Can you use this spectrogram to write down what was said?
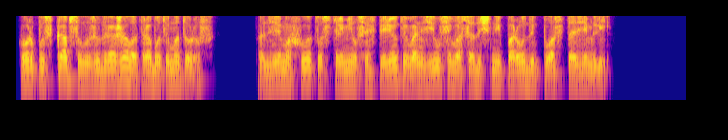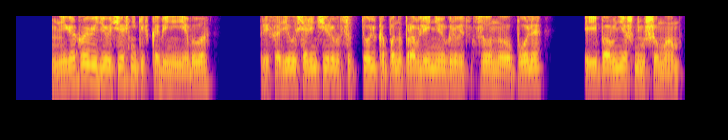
Корпус капсулы задрожал от работы моторов. Подземоход устремился вперед и вонзился в осадочные породы пласта земли. Никакой видеотехники в кабине не было. Приходилось ориентироваться только по направлению гравитационного поля и по внешним шумам,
